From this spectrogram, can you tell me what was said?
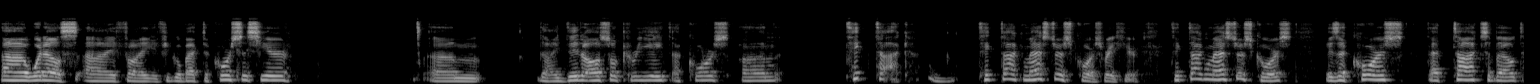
uh what else? Uh if I if you go back to courses here um I did also create a course on TikTok TikTok Masters course right here. TikTok Masters course is a course that talks about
